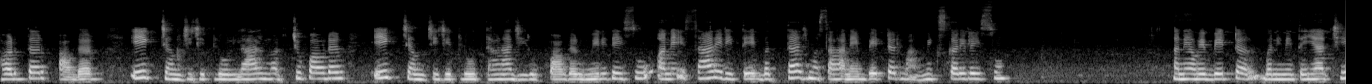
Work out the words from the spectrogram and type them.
હળદર પાવડર, એક ચમચી જેટલું લાલ મરચું પાવડર, એક ચમચી જેટલું ધાણા જીરું પાવડર ઉમેરી દઈશું અને સારી રીતે બધા જ મસાલાને બેટરમાં મિક્સ કરી લઈશું. અને હવે બેટર બનીને તૈયાર છે.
